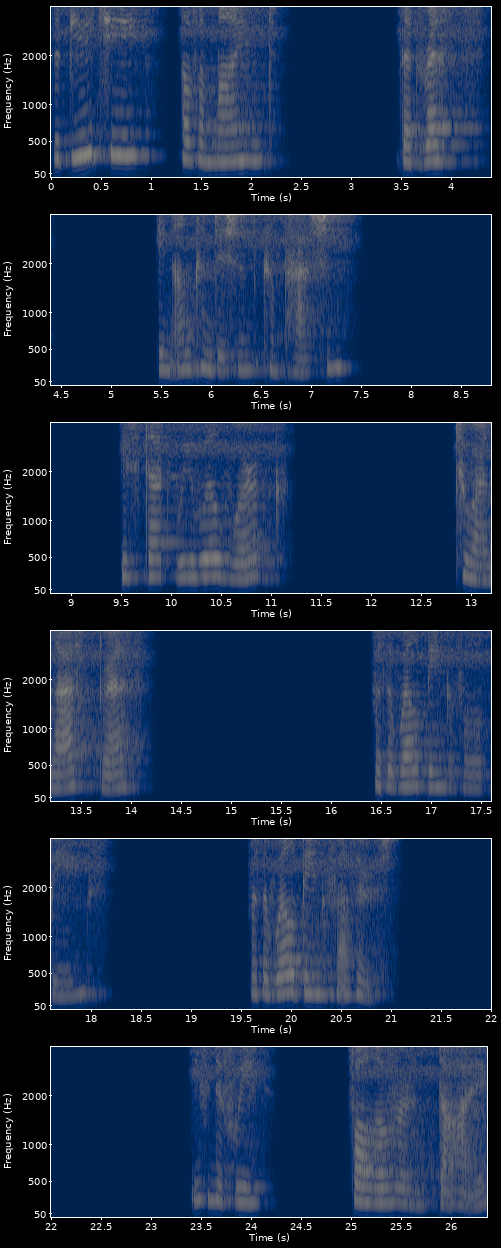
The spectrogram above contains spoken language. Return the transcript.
The beauty of a mind that rests in unconditioned compassion is that we will work to our last breath for the well being of all beings, for the well being of others even if we fall over and die,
